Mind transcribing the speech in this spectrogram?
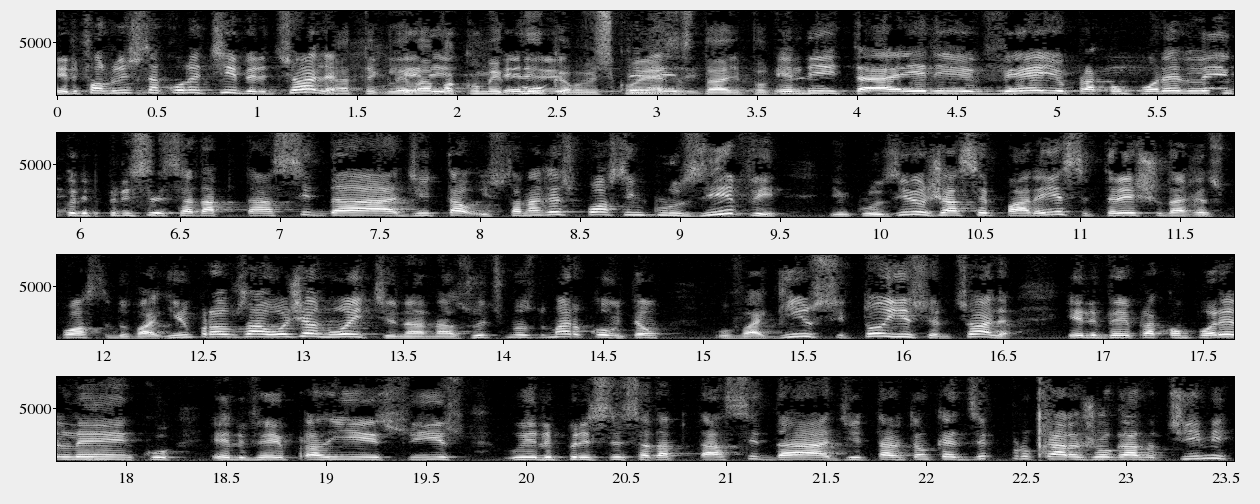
Ele falou isso na coletiva. Ele disse: olha. Ah, tem que levar para comer ele, cuca, para ver se conhece ele, a cidade um pouquinho. Ele, tá, ele veio para compor elenco, ele precisa se adaptar à cidade e tal. Isso está na resposta. Inclusive, inclusive, eu já separei esse trecho da resposta do Vaguinho para usar hoje à noite, na, nas últimas do Marcou. Então, o Vaguinho citou isso. Ele disse: olha, ele veio para compor elenco, ele veio para isso, isso, ele precisa se adaptar à cidade e tal. Então, quer dizer que para o cara jogar no time,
